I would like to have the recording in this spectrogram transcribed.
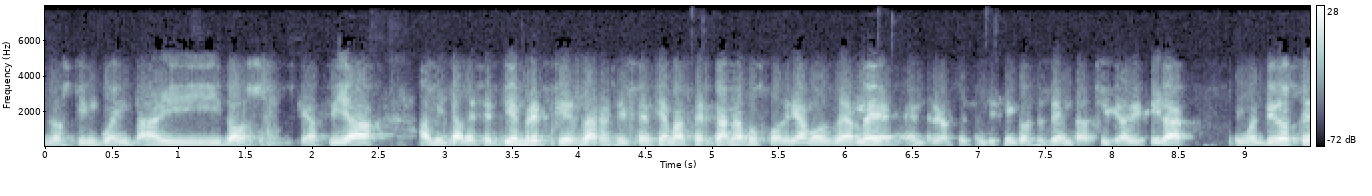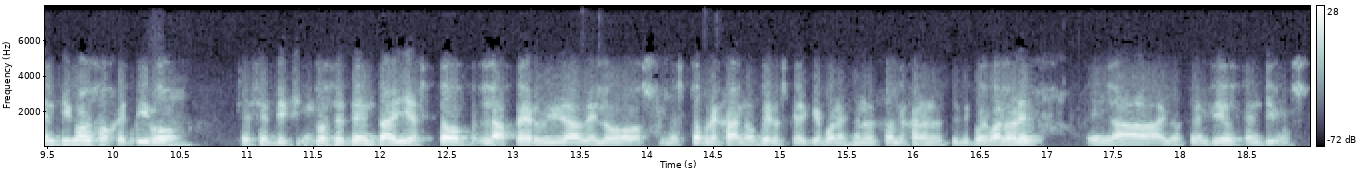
los 52 que hacía a mitad de septiembre, que es la resistencia más cercana, pues podríamos verle entre los 65 y 70. Así que a vigilar 52 céntimos, objetivo 65-70 y stop la pérdida de los stop lejano, pero es que hay que ponerse en el stop lejano en este tipo de valores en, la, en los 32 céntimos.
